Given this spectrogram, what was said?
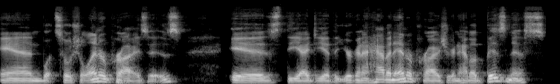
And what social enterprise is, is the idea that you're going to have an enterprise, you're going to have a business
